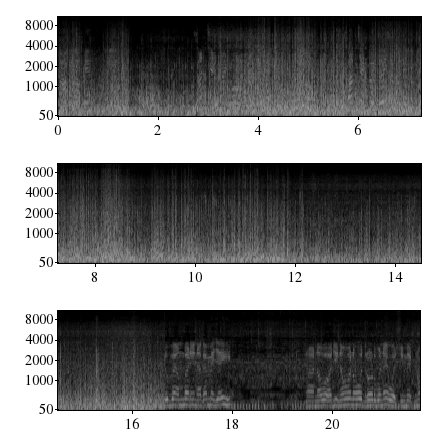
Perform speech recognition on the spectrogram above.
તો આગળ આપણે સનસેટ પોઈન્ટ બહુ સનસેટ પોઈન્ટ જોઈ શકો છો તમે ધીરુભાઈ અંબાણીના ગામે જઈ નવો, હજી નવો નવો જ રોડ બનાવ્યો સિમેન્ટનો.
